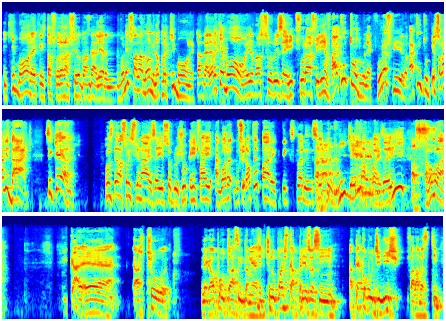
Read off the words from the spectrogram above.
E que bom, né, que ele tá furando a fila de uma galera. Não vou nem falar nome, não, mas que bom, né? Tem uma galera que é bom. Aí o nosso Luiz Henrique furar a filinha. Vai com tudo, moleque. Fura a fila, vai com tudo. Personalidade. Siqueira, Considerações finais aí sobre o jogo que a gente vai agora, no final, preparem, tem que esclarecer o vídeo aí, rapaz. Aí, Nossa. vamos lá. Cara, é, acho legal pontuar assim também. A gente não pode ficar preso assim, até como o Diniz falava assim,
